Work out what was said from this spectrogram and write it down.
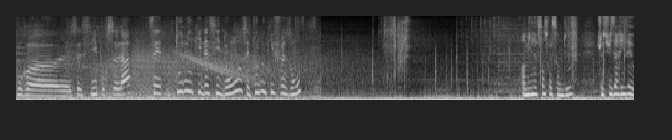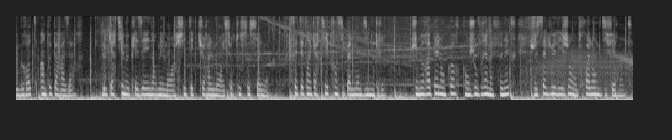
pour euh, ceci, pour cela. C'est tout nous qui décidons, c'est tout nous qui faisons. En 1972, je suis arrivée aux grottes un peu par hasard. Le quartier me plaisait énormément, architecturalement et surtout socialement. C'était un quartier principalement d'immigrés. Je me rappelle encore quand j'ouvrais ma fenêtre, je saluais les gens en trois langues différentes.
